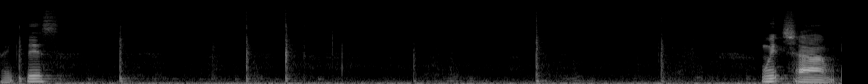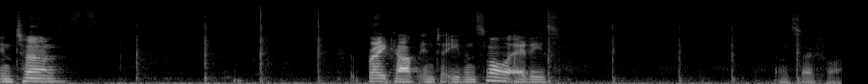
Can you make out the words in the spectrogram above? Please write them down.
like this, which um, in turn break up into even smaller eddies and so forth.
